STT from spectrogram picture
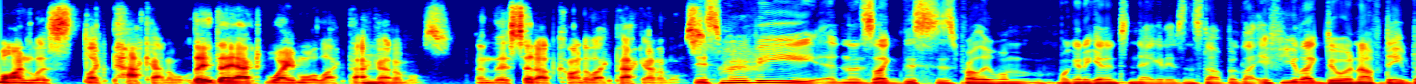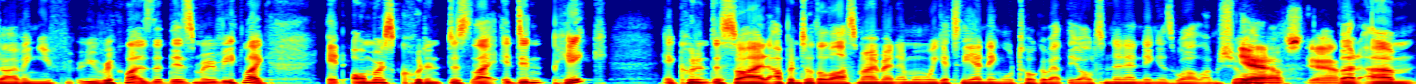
mindless, like pack animal. They they act way more like pack Mm. animals, and they're set up kind of like pack animals. This movie, and it's like this is probably when we're gonna get into negatives and stuff. But like, if you like do enough deep diving, you f- you realize that this movie, like, it almost couldn't just like it didn't pick. It couldn't decide up until the last moment, and when we get to the ending, we'll talk about the alternate ending as well. I'm sure. yeah, yeah. But um,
